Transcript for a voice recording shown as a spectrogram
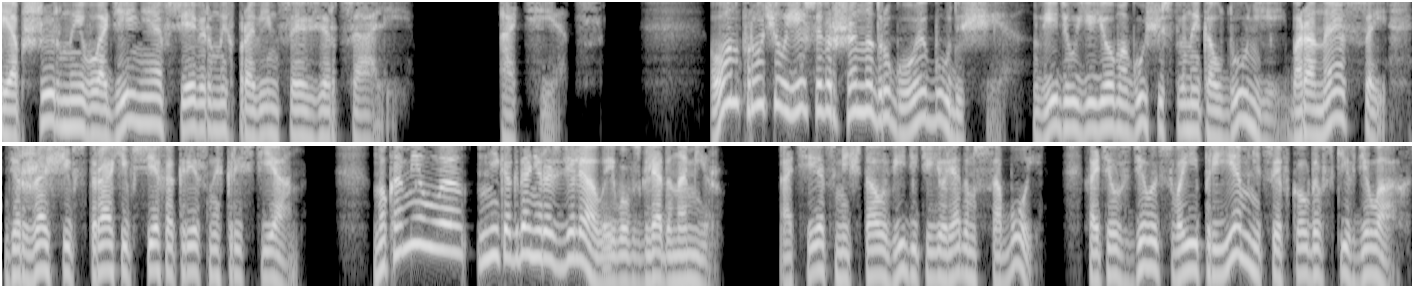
и обширные владения в северных провинциях Зерцалии. Отец. Он прочил ей совершенно другое будущее. Видел ее могущественной колдуньей, баронессой, держащей в страхе всех окрестных крестьян. Но Камилла никогда не разделяла его взгляда на мир. Отец мечтал видеть ее рядом с собой, хотел сделать своей преемницей в колдовских делах,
